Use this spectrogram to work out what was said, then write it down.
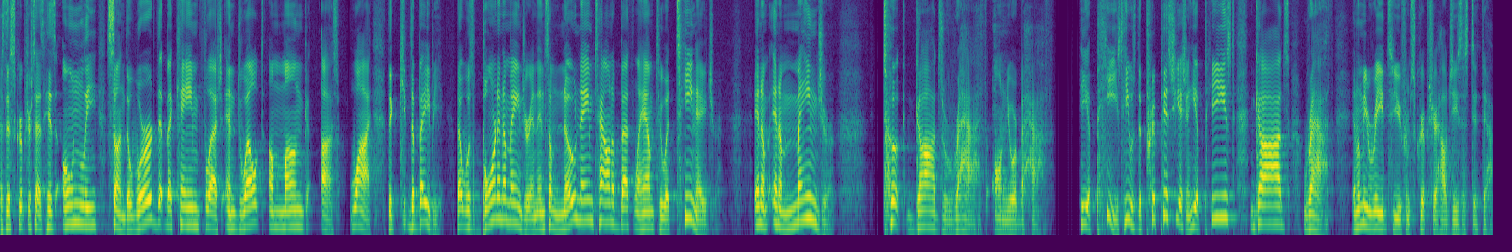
as this scripture says, his only son, the word that became flesh and dwelt among us. Why? The, the baby that was born in a manger and in some no name town of Bethlehem to a teenager in a, in a manger took God's wrath on your behalf. He appeased, he was the propitiation. He appeased God's wrath. And let me read to you from scripture how Jesus did that.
